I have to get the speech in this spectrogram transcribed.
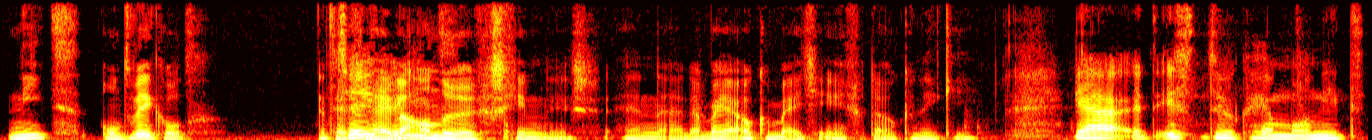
niet ontwikkeld. Het heeft een hele niet. andere geschiedenis. En daar ben je ook een beetje ingedoken, Nicky. ja, het is natuurlijk helemaal niet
